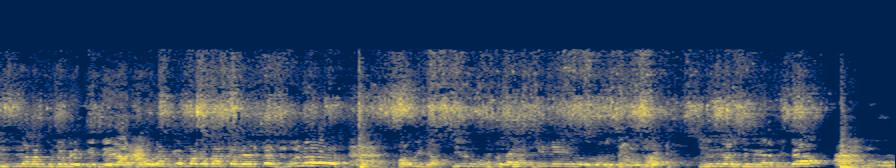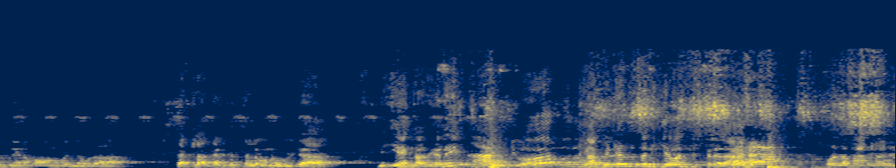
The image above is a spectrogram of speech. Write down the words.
జిడ్డు వెళ్ళకుంటే పెట్టింది. ఆ మక్క మగ మక్క పెడతా చూడు. ఓ బిడ్డ సీడు సీడు. కలిసింది. కానీ బిడ్డ నువ్వు మేనమావను కొన్నావురా. గట్లా గనుక తెల్లగున్నావు బిడ్డ ఏం కాదు కానీ ఇగో నా బిడ్డ చూస్తే నీకేమనిపిస్తలేదా? వాళ్ళ మాట్లాడి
